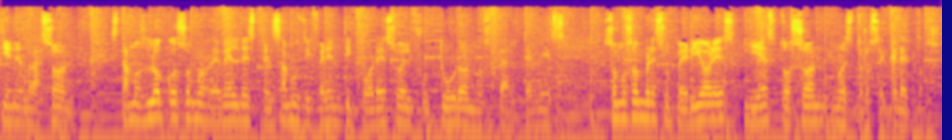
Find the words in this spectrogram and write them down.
tienen razón. Estamos locos, somos rebeldes, pensamos diferente y por eso el futuro nos pertenece. Somos hombres superiores y estos son nuestros secretos.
